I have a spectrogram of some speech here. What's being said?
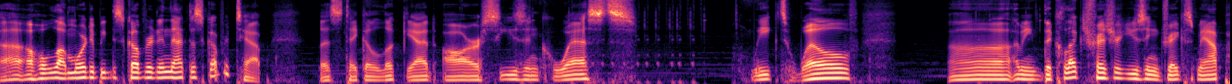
uh, a whole lot more to be discovered in that Discover tab. Let's take a look at our season quests. Week 12. Uh, I mean, the collect treasure using Drake's map.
